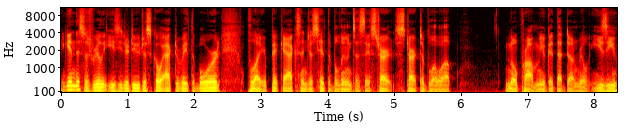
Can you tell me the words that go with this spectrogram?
again this is really easy to do just go activate the board pull out your pickaxe and just hit the balloons as they start start to blow up no problem you'll get that done real easy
